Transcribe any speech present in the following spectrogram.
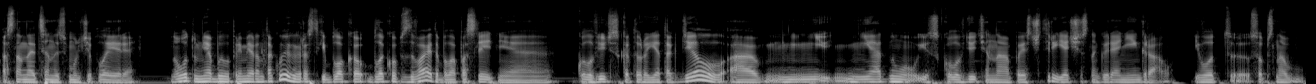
основная ценность в мультиплеере, ну вот у меня было примерно такое, как раз-таки Black Ops 2, это была последняя Call of Duty, с которой я так делал, а ни, ни одну из Call of Duty на PS4 я, честно говоря, не играл. И вот, э, собственно,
